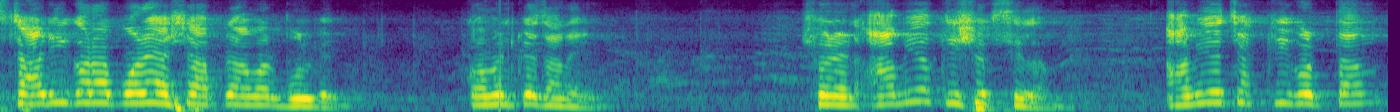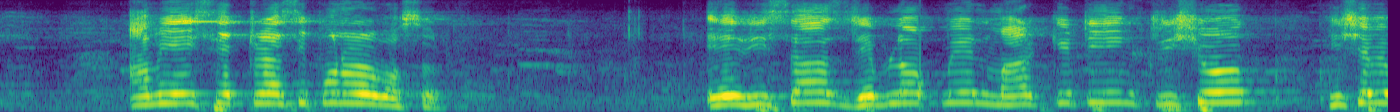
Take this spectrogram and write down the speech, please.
স্টাডি করার পরে এসে আপনি আবার বলবেন কমেন্ট করে জানাই। শোনেন, আমিও কৃষক ছিলাম, আমিও চাকরি করতাম, আমি এই সেক্টরে আছি পনেরো বছর। এই রিসার্চ ডেভেলপমেন্ট মার্কেটিং কৃষক হিসেবে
